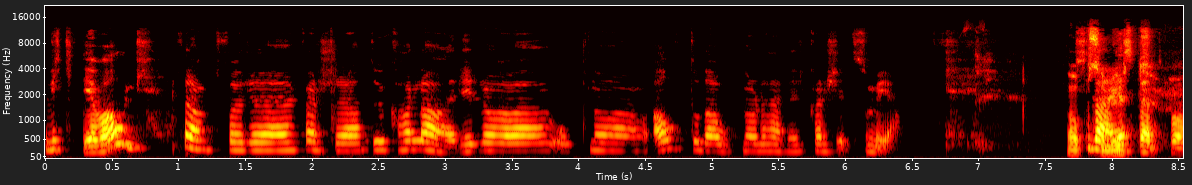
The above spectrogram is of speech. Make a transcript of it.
viktige valg, framfor uh, kanskje at du klarer å oppnå alt, og da oppnår du heller kanskje ikke så mye. Absolutt. Så det er jeg spent på.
